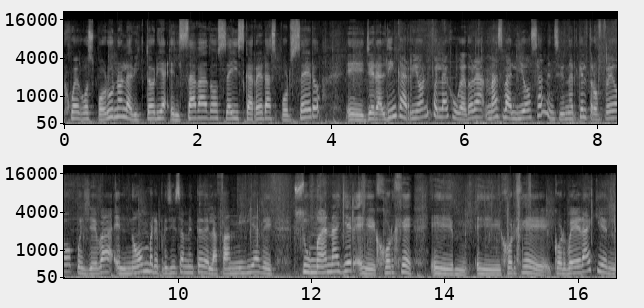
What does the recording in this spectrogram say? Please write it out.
juegos por uno. La victoria el sábado, seis carreras por cero. Geraldine Carrión fue la jugadora más valiosa. Mencionar que el trofeo pues lleva el nombre precisamente de la familia de su manager, Jorge, Jorge Corbera, quien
